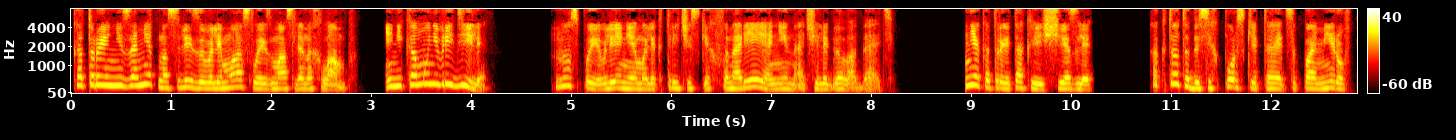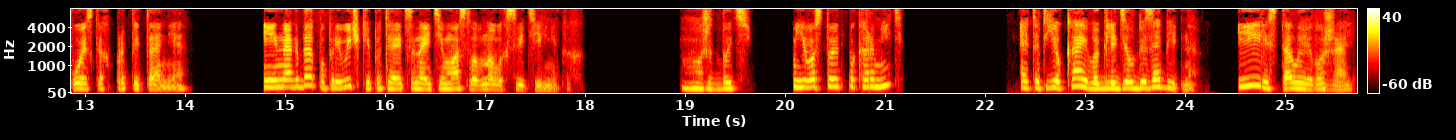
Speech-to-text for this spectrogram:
которые незаметно слизывали масло из масляных ламп и никому не вредили. Но с появлением электрических фонарей они начали голодать. Некоторые так и исчезли, а кто-то до сих пор скитается по миру в поисках пропитания. И иногда по привычке пытается найти масло в новых светильниках. Может быть, его стоит покормить? Этот Йокай выглядел безобидно, и Ире стало его жаль.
